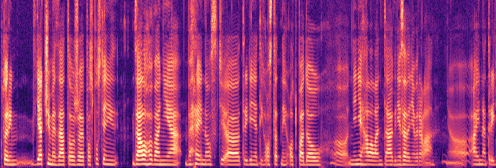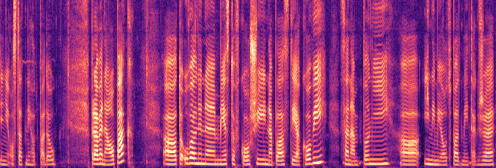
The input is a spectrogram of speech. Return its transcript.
ktorým vďačíme za to, že po spustení zálohovania verejnosť triedenia tých ostatných odpadov nenehala len tak, nezavenevrela aj na triedenie ostatných odpadov. Práve naopak, to uvoľnené miesto v koši na plasty a kovy sa nám plní inými odpadmi, takže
